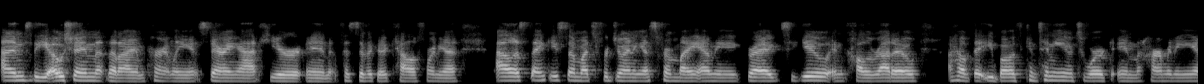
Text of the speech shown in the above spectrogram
and the ocean that I am currently staring at here in Pacifica, California. Alice, thank you so much for joining us from Miami. Greg, to you in Colorado. I hope that you both continue to work in harmony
